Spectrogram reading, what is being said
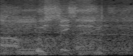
um, we sing.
